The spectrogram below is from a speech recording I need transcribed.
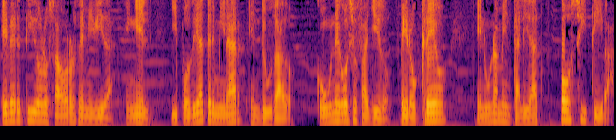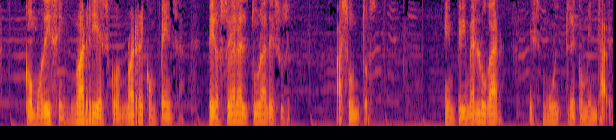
he vertido los ahorros de mi vida en él y podría terminar endeudado, con un negocio fallido, pero creo en una mentalidad positiva. Como dicen, no hay riesgo, no hay recompensa, pero estoy a la altura de sus asuntos. En primer lugar, es muy recomendable.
